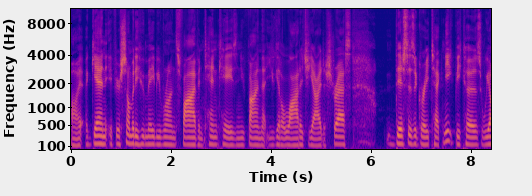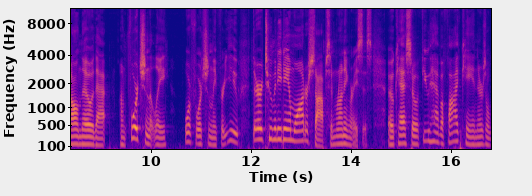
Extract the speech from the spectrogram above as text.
Uh, again, if you're somebody who maybe runs 5 and 10 Ks and you find that you get a lot of GI distress, this is a great technique because we all know that unfortunately, or fortunately for you, there are too many damn water stops in running races. Okay, so if you have a 5K and there's a,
